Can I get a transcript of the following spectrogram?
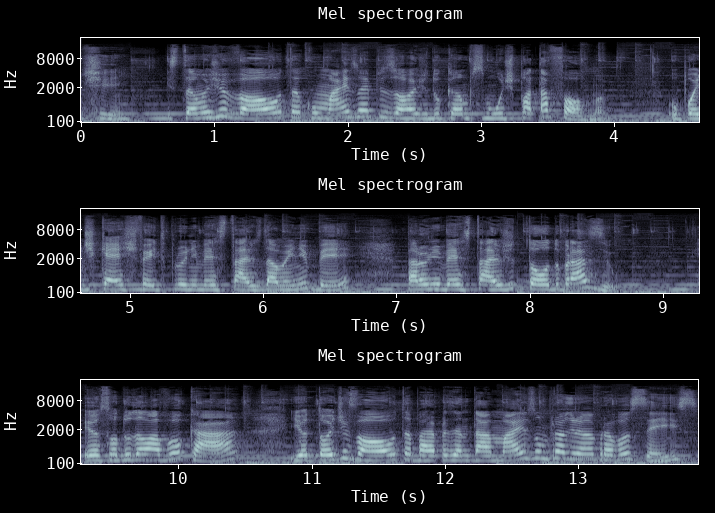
gente! Estamos de volta com mais um episódio do Campus Multiplataforma, o podcast feito por universitários da UNB para universitários de todo o Brasil. Eu sou Duda Lavocá e eu tô de volta para apresentar mais um programa para vocês,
